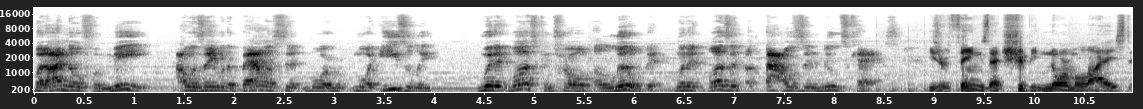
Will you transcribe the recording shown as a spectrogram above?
But I know for me, I was able to balance it more more easily when it was controlled a little bit, when it wasn't a thousand newscasts. These are things that should be normalized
